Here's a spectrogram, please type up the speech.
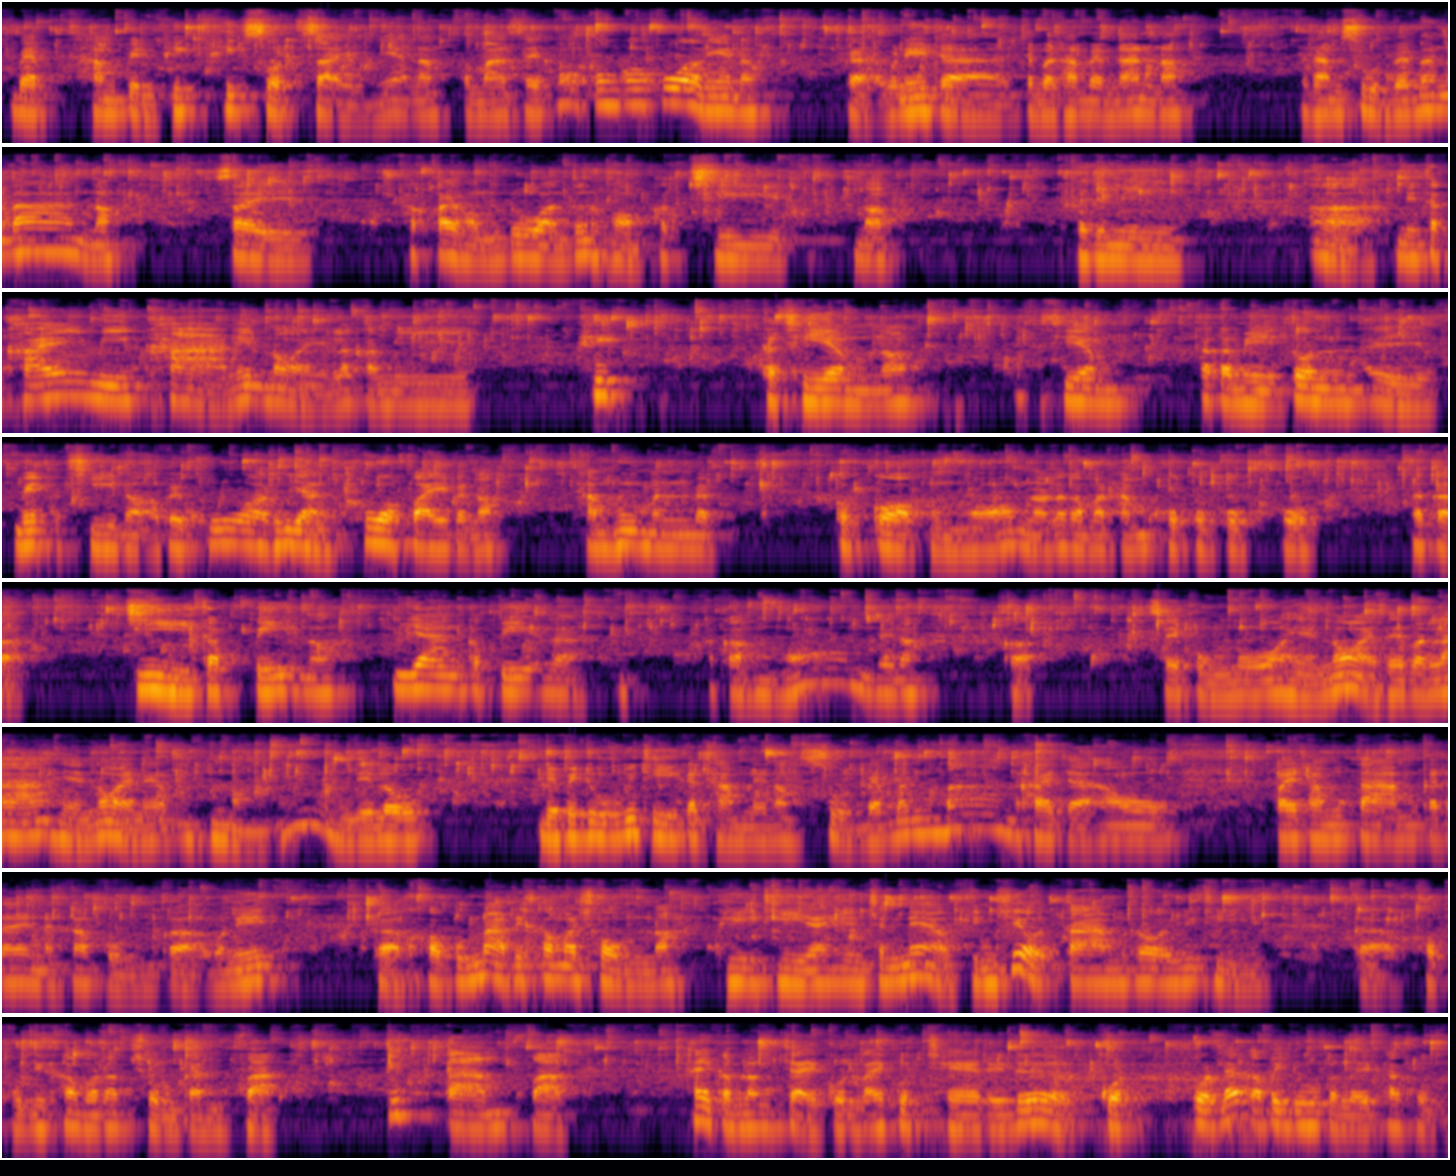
แบบทำเป็นพริกพริกสดใส่อย่างเงี้ยเนาะประมาณใส่ข้าวโพดข้าวคั่วเงี้ยเนาะ แต่วันนี้จะจะมาทำแบบนั้นเนาะจะทำสูตรแบบบ้านๆเนาะใส่ผักไฟหอมดวนต้นหอมผักชีเนาะก็จะมีอ่ามีตะไคร้มีข่านิดหน่อย แล้วก็มีพริกกระเทียมเนาะกระเทียมแล้วก็มีต้นไอ้เม็ดผักชีเนาะเอาไปคั่วทุกอย่างคั่วไฟกันเนาะทำให้มันแบบกรอบๆหอมๆเนาะแล้วก็มาทำโขกโขกโขกแล้วก็จีกะปิเนาะย่างกะปินะแล้วก็หอมเลยเนาะ ก็ใส่ผงนัวเห็นน้อยใส่ปลาร้าเห็นน้อยเนี่ยเดี๋ยวเราเดี๋ยวไปดูวิธีการทำเลยเนาะสูตรแบบบ้านๆใครจะเอาไปทำตามก็ได้นะครับ ผมก็วันนี้ก็ขอบคุณมากที่เข้ามาชมเนาะ PT นะอินชแนลกินเที่ยวตามรอยวิถีก็ขอบคุณที่เข้ามารับชมกันฝากติดตามฝากให้กำลังใจกดไลค์กดแชร์เลเด้อกดกดแล้วก็ไปดูกันเลยครับผม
